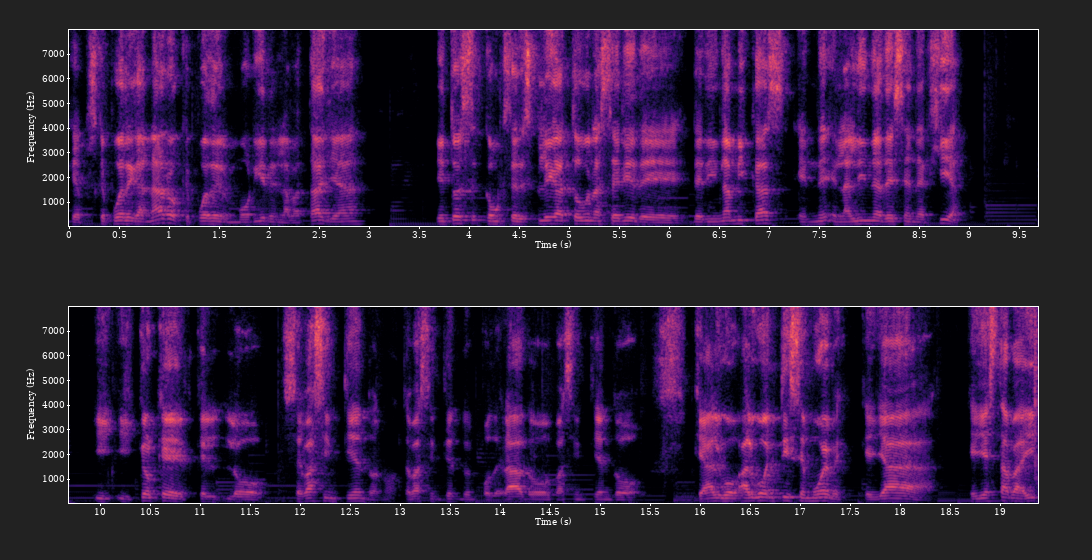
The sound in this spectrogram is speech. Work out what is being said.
que, pues, que puede ganar o que puede morir en la batalla, y entonces como que se despliega toda una serie de, de dinámicas en, en, la línea de esa energía y, creo que, lo, se va sintiendo, ¿no? Te vas sintiendo empoderado, vas sintiendo que algo, algo en ti se mueve, que ya, que ya estaba ahí.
